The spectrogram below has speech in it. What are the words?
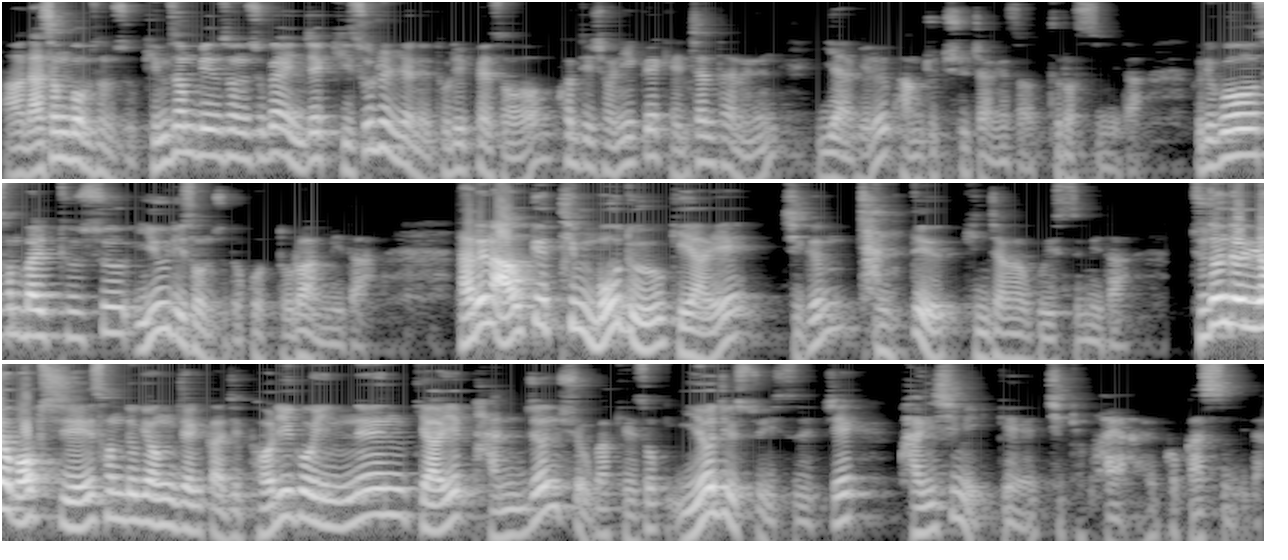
아, 나성범 선수, 김선빈 선수가 이제 기술훈련에 돌입해서 컨디션이 꽤 괜찮다는 이야기를 광주 출장에서 들었습니다. 그리고 선발 투수 이유리 선수도 곧 돌아옵니다. 다른 9개 팀 모두 기아에 지금 잔뜩 긴장하고 있습니다. 주전 전력 없이 선두 경쟁까지 벌이고 있는 기아의 반전 쇼가 계속 이어질 수 있을지 관심 있게 지켜봐야 할 것 같습니다.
